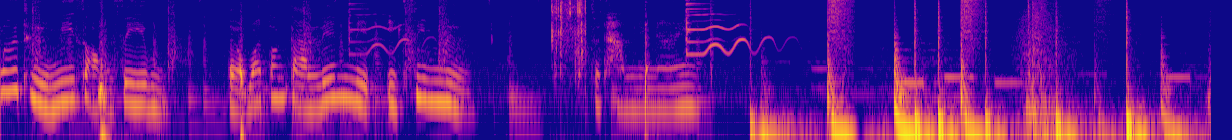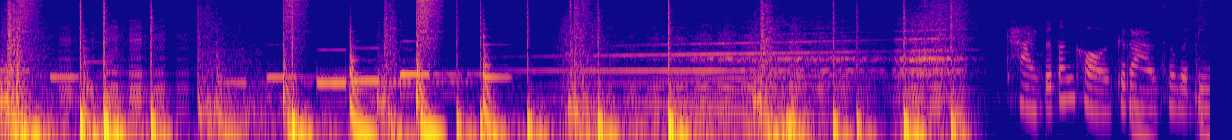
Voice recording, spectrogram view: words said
มือถือมี 2 ซิม แต่ว่าต้องการเล่นเน็ตอีกซิมหนึ่ง จะทำยังไง ค่ะก็ต้องขอกราบสวัสดี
